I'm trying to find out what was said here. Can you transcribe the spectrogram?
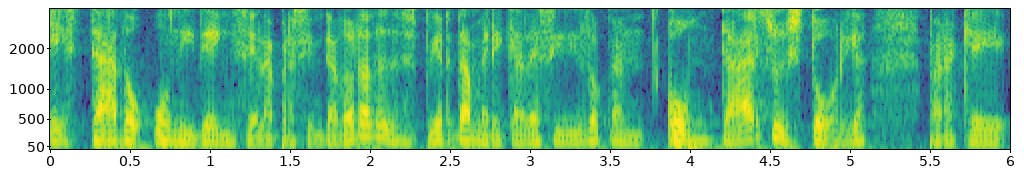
estadounidense. La presentadora de Despierta América ha decidido contar su historia para que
